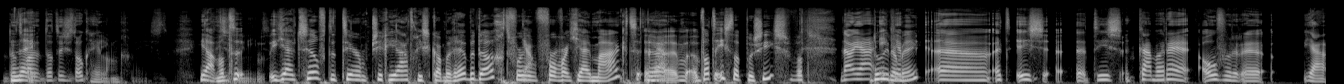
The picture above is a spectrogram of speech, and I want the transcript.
Dat, Nee. dat is het ook heel lang geweest. Ja, want eh, jij hebt zelf de term psychiatrisch cabaret bedacht voor, Ja. voor wat jij maakt. Eh. Wat is dat precies? Wat, Nou ja, Doe je ik daarmee? Heb, eh, het, is, het is een cabaret over ja,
